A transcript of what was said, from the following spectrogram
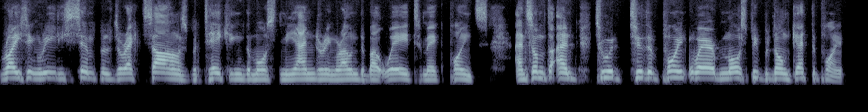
writing really simple direct songs but taking the most meandering roundabout way to make points and some and to to the point where most people don't get the point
